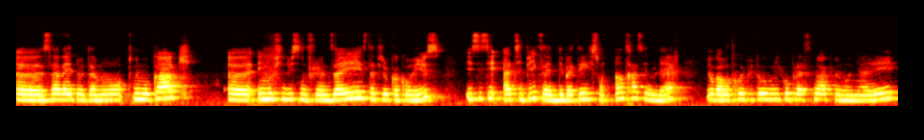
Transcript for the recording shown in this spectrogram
ça va être notamment pneumocoque, Haemophilus influenzae, Staphylococcus aureus. Et si c'est atypique, ça va être des bactéries qui sont intracellulaires. Et on va retrouver plutôt Mycoplasma pneumoniae,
